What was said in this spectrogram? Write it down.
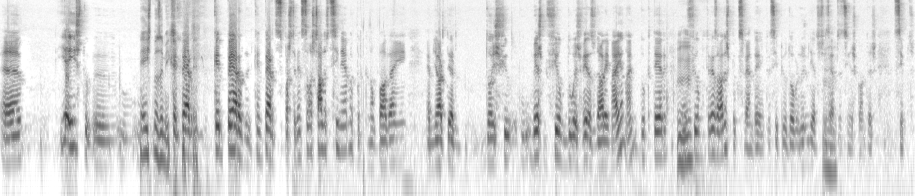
Uh, e é isto. é isto, meus amigos. Quem perde, quem perde, quem perde supostamente são as salas de cinema, porque não podem. É melhor ter dois o mesmo filme duas vezes de hora e meia, não é? Do que ter uhum. um filme de três horas, porque se vende em princípio o dobro dos bilhetes, se uhum. fizermos assim as contas simples.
